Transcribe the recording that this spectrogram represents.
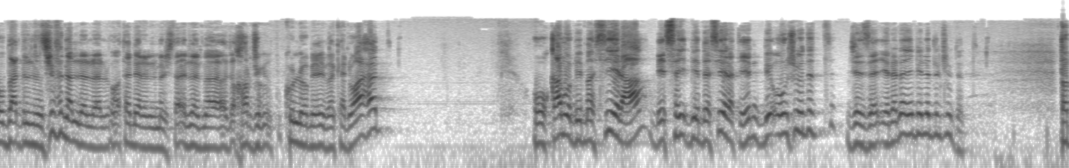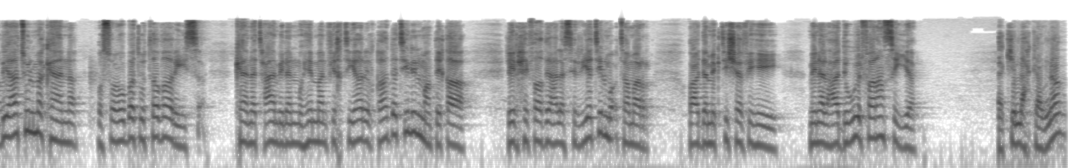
وبعد شفنا المؤتمر المجتمع خرجوا كلهم من مكان واحد. وقاموا بمسيرة بمسيرة بأنشودة جزائرنا يا بلاد الجدد. طبيعة المكان وصعوبة التضاريس كانت عاملا مهما في اختيار القادة للمنطقة للحفاظ على سرية المؤتمر. وعدم اكتشافه من العدو الفرنسي. كما حكاونا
